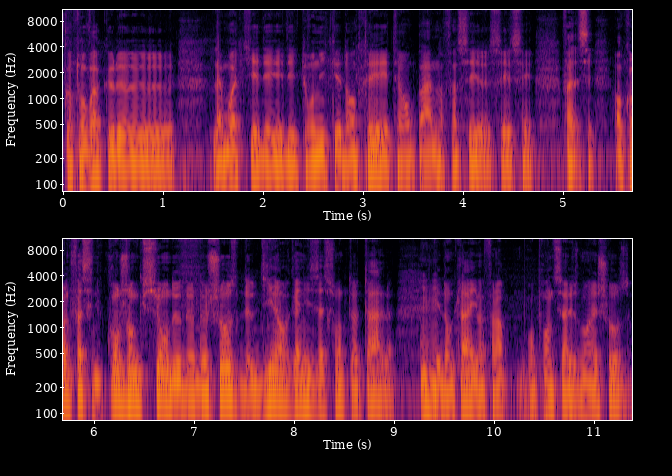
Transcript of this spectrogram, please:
Quand on voit que le, la moitié des, des tourniquets d'entrée étaient en panne, enfin, c'est, c'est, c'est- enfin, c'est- encore une fois, c'est une conjonction de, de, de choses, de, d'inorganisation totale. Mhm. Et donc là, il va falloir reprendre sérieusement les choses.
